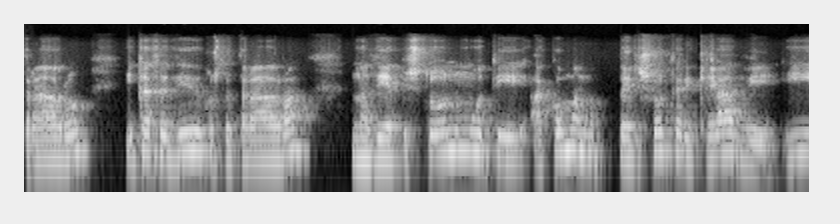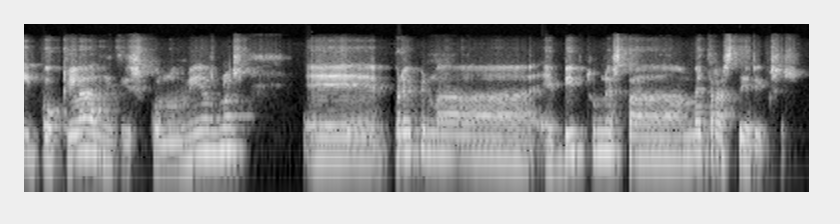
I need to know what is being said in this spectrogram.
24ωρο ή κάθε 2-24 ώρα να διαπιστώνουμε ότι ακόμα με περισσότερη κλάδη ή υποκλάδη της οικονομίας μας ε, πρέπει να εμπίπτουν στα μέτρα στήριξης.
